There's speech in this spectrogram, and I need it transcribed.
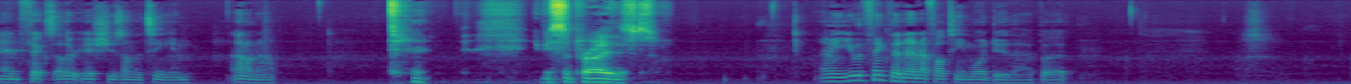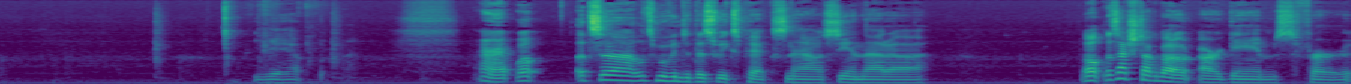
and fix other issues on the team. I don't know. You'd be surprised. I mean, you would think that an NFL team would do that, but yep. All right, well, let's uh let's move into this week's picks now. Seeing that uh, well, let's actually talk about our games for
